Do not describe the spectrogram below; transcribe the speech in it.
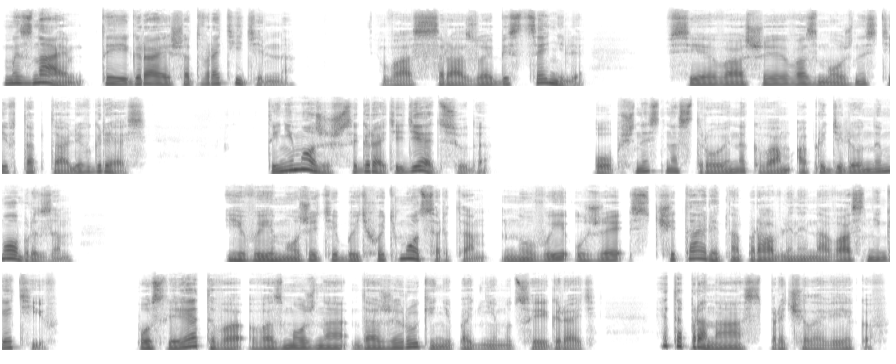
«Мы знаем, ты играешь отвратительно». Вас сразу обесценили, все ваши возможности втоптали в грязь. Ты не можешь сыграть, иди отсюда. Общность настроена к вам определенным образом. И вы можете быть хоть Моцартом, но вы уже считали направленный на вас негатив. После этого, возможно, даже руки не поднимутся играть. Это про нас, про человеков.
